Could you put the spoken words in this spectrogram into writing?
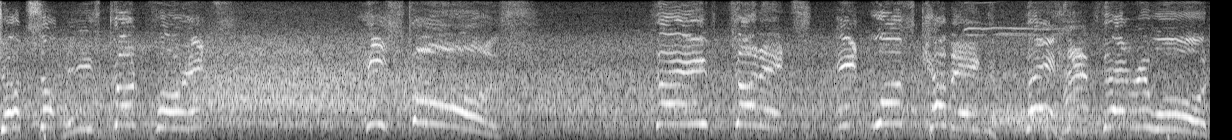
Shots up, he's gone for it! He scores! They've done it! It was coming! They have their reward!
